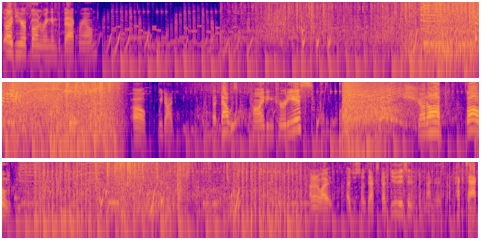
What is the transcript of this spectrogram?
Sorry if you hear a phone ring in the background. Oh, we died. That that was kind and courteous. Shut up, phone. I don't know why I just saw Zack Scott do this and not gonna Scott pack attack.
